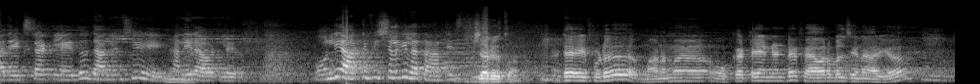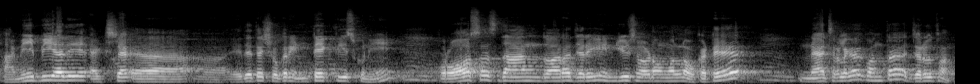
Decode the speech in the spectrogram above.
అది ఎక్స్ట్రాక్ట్ లేదు దాని నుంచి హనీ రావట్లేదు. ఓన్లీ ఆర్టిఫిషియల్గా ఇలా తయారు చేస్తుంది జరుగుతుంది. అంటే ఇప్పుడు మనము ఒకటి ఏంటంటే ఫేవరబుల్ సినారియో హనీ బీ అది ఎక్స్ట్రా ఏదైతే షుగర్ ఇంటేక్ తీసుకుని ప్రాసెస్ దాని ద్వారా జరిగి ఇండ్యూస్ అవడం వల్ల ఒకటే న్యాచురల్గా కొంత జరుగుతుంది.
